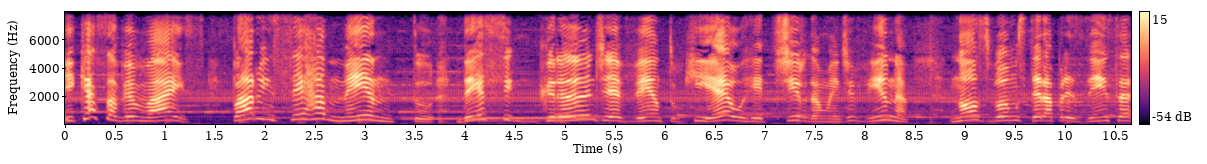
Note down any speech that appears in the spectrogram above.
E quer saber mais? Para o encerramento desse grande evento que é o Retiro da Mãe Divina, nós vamos ter a presença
